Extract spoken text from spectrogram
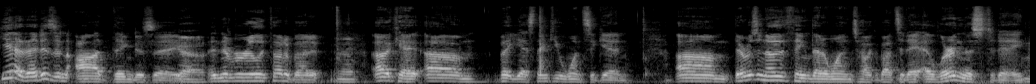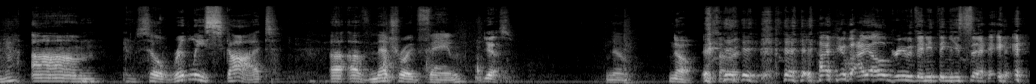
yeah, that is an odd thing to say. Yeah. I never really thought about it. Yeah. Okay, um, but yes, thank you once again. Um, there was another thing that I wanted to talk about today. I learned this today. Mm-hmm. Um, so Ridley Scott uh, of Metroid fame. yes, No, no, it's all right. I, I'll agree with anything you say.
